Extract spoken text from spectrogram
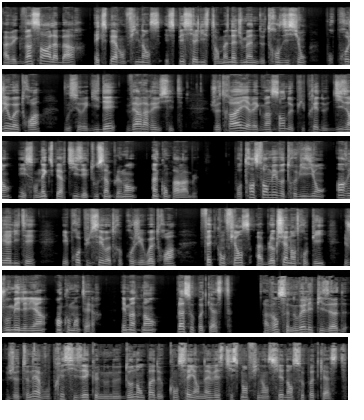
Avec Vincent Alabar, expert en finance et spécialiste en management de transition pour projet Web3, vous serez guidé vers la réussite. Je travaille avec Vincent depuis près de 10 ans et son expertise est tout simplement incomparable. Pour transformer votre vision en réalité et propulser votre projet Web3, faites confiance à Blockchain Entropy. Je vous mets les liens en commentaire. Et maintenant, place au podcast. Avant ce nouvel épisode, je tenais à vous préciser que nous ne donnons pas de conseils en investissement financier dans ce podcast.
